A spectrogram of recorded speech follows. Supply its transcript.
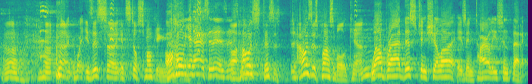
Wait, is this? Uh, it's still smoking. Oh yes, it is. Uh, how is this? Is how is this possible, Ken? Well, Brad, this chinchilla is entirely synthetic.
